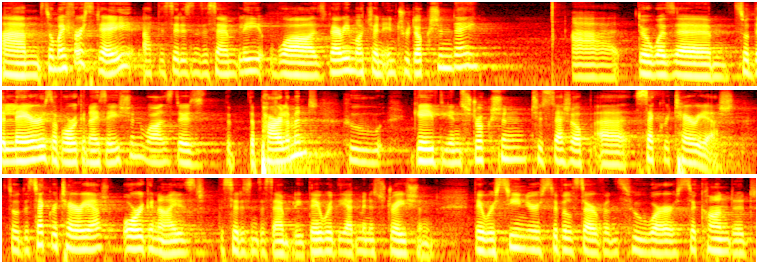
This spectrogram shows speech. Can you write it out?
um, so my first day at the Citizens Assembly was very much an introduction day. Uh, there was a, um, so the layers of organisation was there's the, the, Parliament who gave the instruction to set up a secretariat. So the secretariat organised the Citizens Assembly. They were the administration. They were senior civil servants who were seconded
